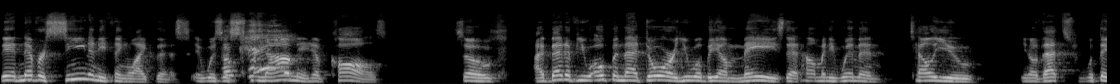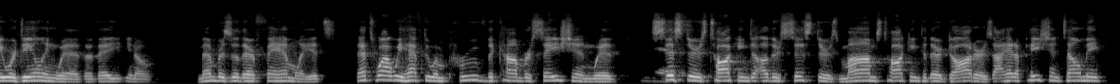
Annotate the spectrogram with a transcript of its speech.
they had never seen anything like this. It was a okay. tsunami of calls. So I bet if you open that door, you will be amazed at how many women tell you, you know, that's what they were dealing with, or they, you know, members of their family. It's that's why we have to improve the conversation with yes. sisters talking to other sisters, moms talking to their daughters. I had a patient tell me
